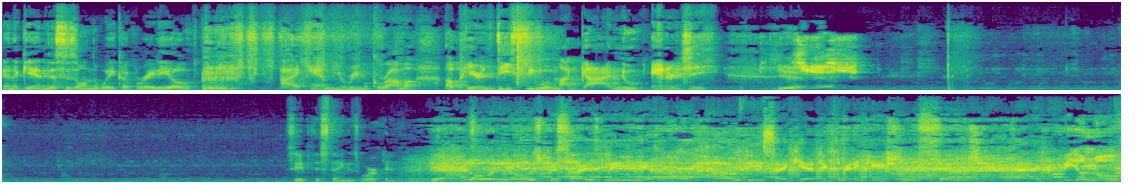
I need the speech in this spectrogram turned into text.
And again, this is on the Wake Up Radio. I am Yurima Karama up here in DC with my guy, New Energy. Yeah. See if this thing is working. Yeah. No one knows precisely uh, how these Psychiatric Medications uh, Act. We don't know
